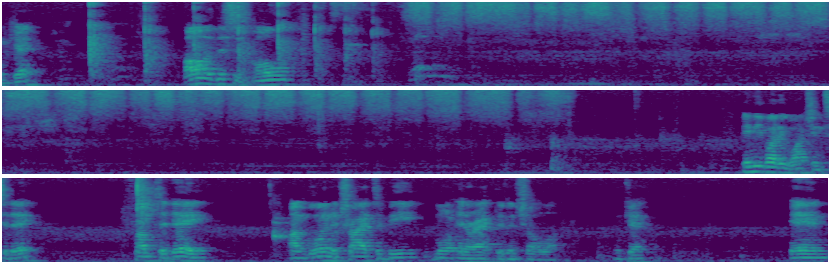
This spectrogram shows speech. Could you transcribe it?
Okay? All of this is old. Anybody watching today, from today, I'm going to try to be more interactive, inshallah. Okay? And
